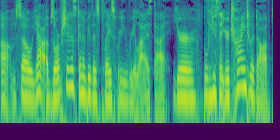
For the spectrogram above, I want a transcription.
Um, so yeah, absorption is going to be this place where you realize that your beliefs that you're trying to adopt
